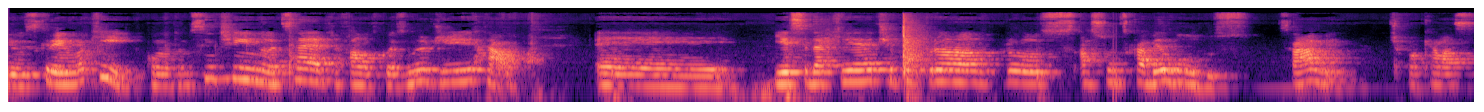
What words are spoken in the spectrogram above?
eu escrevo aqui como eu tô me sentindo, etc. Falo coisas do meu dia e tal. É... E esse daqui é tipo para os assuntos cabeludos, sabe? Tipo aquelas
